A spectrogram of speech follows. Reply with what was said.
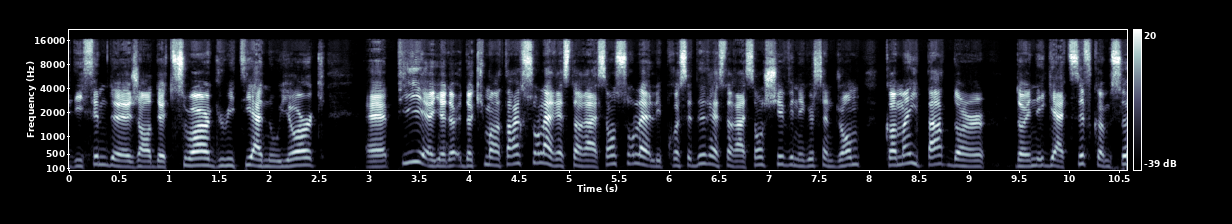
des films de genre de tueurs gritty à New York. Puis il y a un documentaire sur la restauration, sur les procédés de restauration chez Vinegar Syndrome, comment ils partent d'un d'un négatif comme ça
